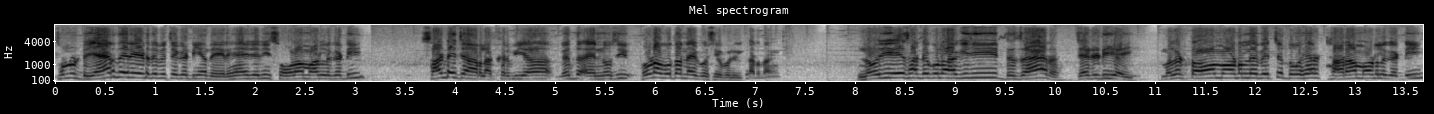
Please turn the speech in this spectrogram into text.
ਤੁਹਾਨੂੰ ਡਿਜ਼ਾਇਰ ਦੇ ਰੇਟ ਦੇ ਵਿੱਚ ਗੱਡੀਆਂ ਦੇ ਰਹੇ ਆ। ਜਿਹੜੀ 16 ਮਾਡਲ ਗੱਡੀ 4.5 ਲੱਖ ਰੁਪਿਆ ਵਿਦ ਐਨਓਸੀ ਥੋੜਾ ਬਹੁਤਾ ਨੈਗੋਸ਼ੀਏਬਲ ਵੀ ਕਰ ਦਾਂਗੇ। ਲਓ ਜੀ, ਇਹ ਸਾਡੇ ਕੋਲ ਆ ਗਈ ਜੀ ਡਿਜ਼ਾਇਰ ZDI ਮਤਲਬ ਟੌਪ ਮਾਡਲ ਦੇ ਵਿੱਚ 2018 ਮਾਡਲ ਗੱਡੀ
